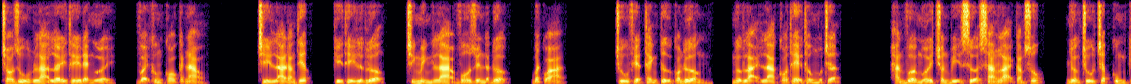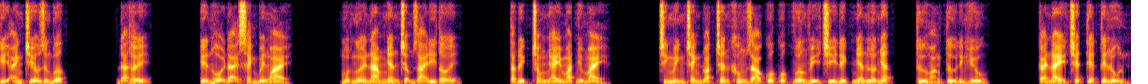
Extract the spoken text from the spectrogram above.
cho dù là lấy thế đẻ người, vậy không có cách nào. Chỉ là đáng tiếc, kỳ thị lực lượng, chính mình là vô duyên đạt được, bất quá chu việt thánh tử con đường, ngược lại là có thể thông một trận. Hắn vừa mới chuẩn bị sửa sang lại cảm xúc, nhường chu chấp cùng kỳ anh chiêu dừng bước. Đã thấy, tiến hội đại sảnh bên ngoài, một người nam nhân chậm rãi đi tới. Tác địch trong nháy mắt nhíu mày. Chính mình tranh đoạt chân không giáo quốc quốc vương vị trí địch nhân lớn nhất, tứ hoàng tử đình hưu. Cái này chết tiệt tên lùn.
